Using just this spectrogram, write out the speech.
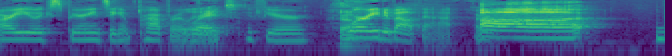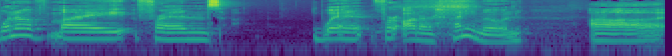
are you experiencing it properly Right. if you're Yeah. worried about that? Or- Uh, one of my friends went for on her honeymoon. Uh,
